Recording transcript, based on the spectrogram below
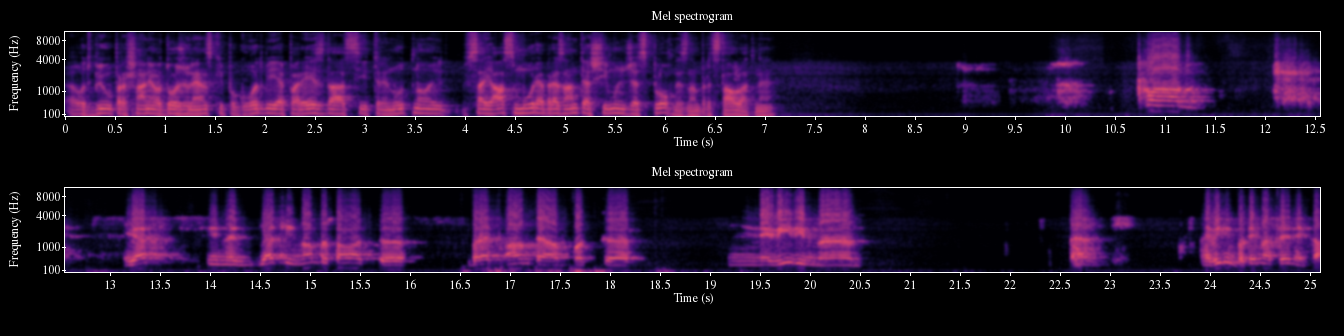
odbil vprašanje o doživljenjski pogodbi. Je pa res, da si trenutno, vsaj jaz, Mure brez Ante Šimunča sploh ne znam predstavljati. Ne? jaz, si ne, jaz si znam predstavljati uh, brez Ante, ampak uh, ne vidim, uh, ne vidim potem naslednika.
